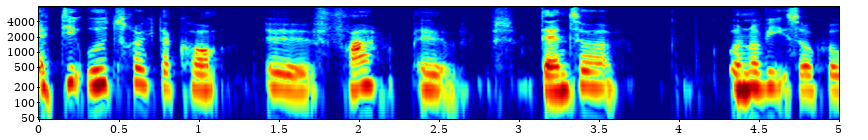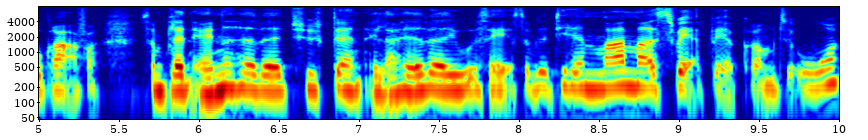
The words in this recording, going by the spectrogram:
at de udtryk, der kom øh, fra øh, dansere, undervisere og koreografer, som blandt andet havde været i Tyskland eller havde været i USA, så ved, de havde meget, meget svært ved at komme til ord,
